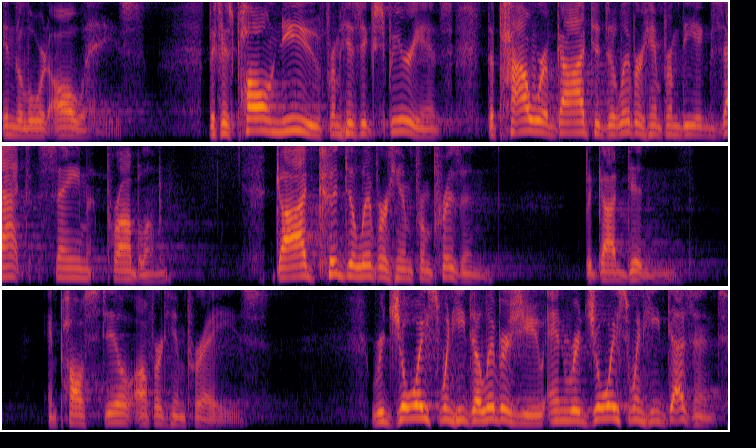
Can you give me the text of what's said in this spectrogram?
in the Lord always. Because Paul knew from his experience the power of God to deliver him from the exact same problem. God could deliver him from prison, but God didn't. And Paul still offered him praise. Rejoice when he delivers you, and rejoice when he doesn't.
